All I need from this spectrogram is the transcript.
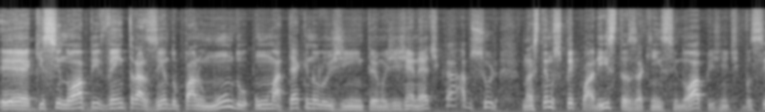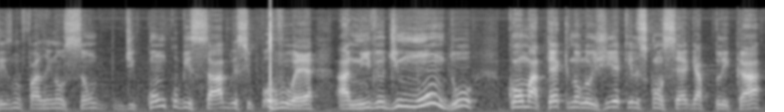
é, que Sinop vem trazendo para o mundo uma tecnologia em termos de genética absurda. Nós temos pecuaristas aqui em Sinop, gente, vocês não fazem noção de quão cobiçado esse povo é a nível de mundo com uma tecnologia que eles conseguem aplicar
